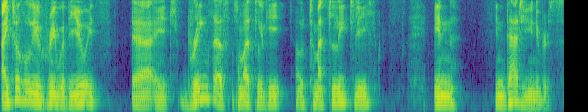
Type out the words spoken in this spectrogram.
I totally agree with you. It's uh, it brings us automatically automatically in in that universe.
